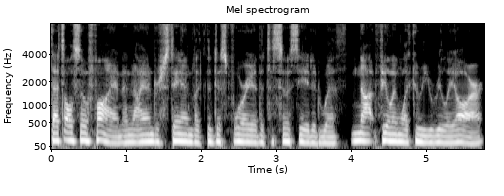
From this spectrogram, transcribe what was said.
That's also fine and i understand like the dysphoria that's associated with not feeling like who you really are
